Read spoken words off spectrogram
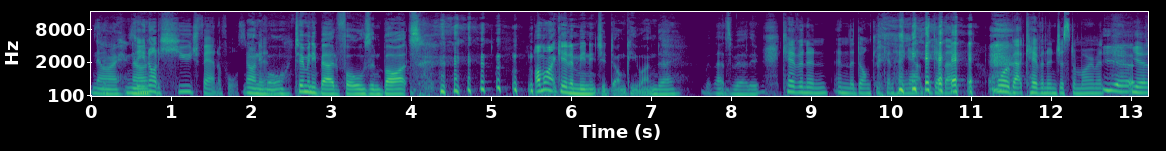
No, so, no. So you're not a huge fan of horses. Not anymore. Too many bad falls and bites. I might get a miniature donkey one day but that's about it. Kevin and, and the donkey can hang out together. More about Kevin in just a moment. Yeah. Yeah.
